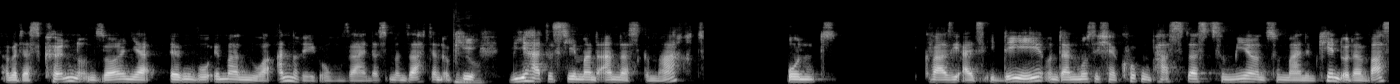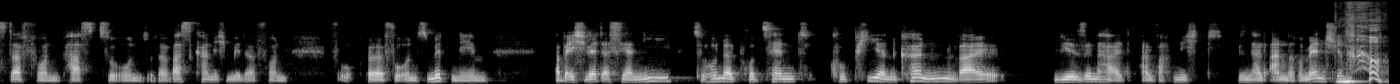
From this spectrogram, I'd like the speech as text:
Aber das können und sollen ja irgendwo immer nur Anregungen sein, dass man sagt dann, okay, genau. wie hat es jemand anders gemacht? und quasi als Idee und dann muss ich ja gucken, passt das zu mir und zu meinem Kind oder was davon passt zu uns oder was kann ich mir davon für, äh, für uns mitnehmen. Aber ich werde das ja nie zu 100 Prozent kopieren können, weil wir sind halt einfach nicht, wir sind halt andere Menschen. Genau.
